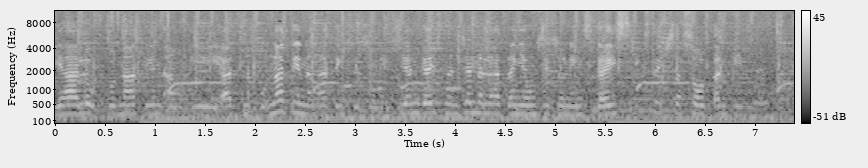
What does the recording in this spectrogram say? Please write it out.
Ihalo po natin ang i-add na po natin ang ating seasonings. Yan guys, nandyan na lahat ang yung seasonings guys except sa salt and pepper.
